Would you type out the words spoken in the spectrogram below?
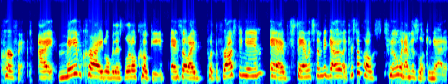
perfect. I may have cried over this little cookie. And so I put the frosting in and I've sandwiched them together like you're supposed to. And I'm just looking at it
